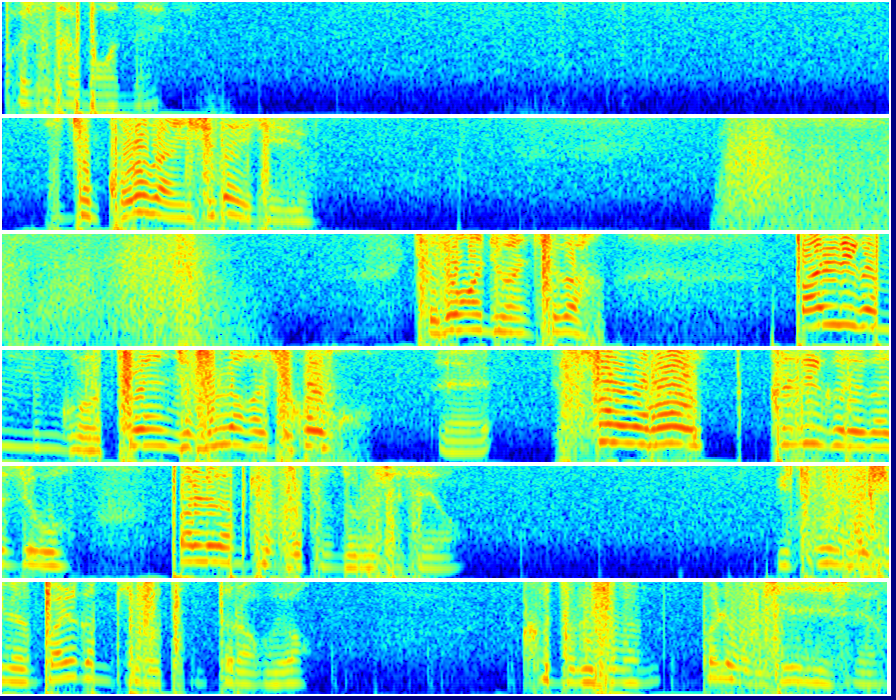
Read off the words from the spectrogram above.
벌써 다 먹었네. 이제 좀 걸어 다니시다, 이제. 죄송하지만 제가 빨리 감는 걸 어떻게 하는지 몰라가지고, 예, 송으로 클릭을 해가지고, 빨리 감기 버튼 누르주세요. 유튜브 보시면 빨리 감기 버튼 있더라고요. 그거 누르시면 빨리 보실 수 있어요.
